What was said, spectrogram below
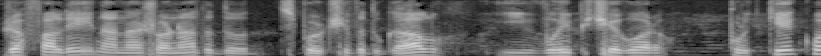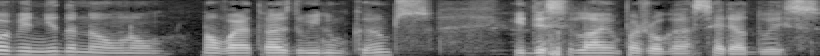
Já falei na, na jornada do, esportiva do Galo e vou repetir agora. Por que, que o Avenida não, não, não vai atrás do William Campos e desse Lion para jogar a Série A2?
